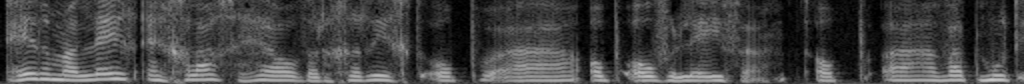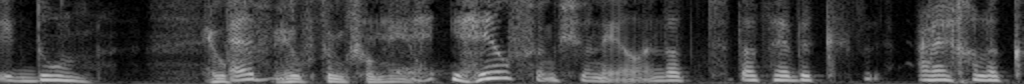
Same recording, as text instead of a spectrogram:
helemaal leeg en glashelder gericht op, uh, op overleven. Op uh, wat moet ik doen. Heel, heel functioneel. Heel functioneel. En dat, dat heb ik eigenlijk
